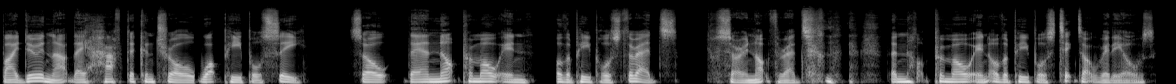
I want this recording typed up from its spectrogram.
by doing that, they have to control what people see. So they're not promoting other people's threads. Sorry, not threads. they're not promoting other people's TikTok videos.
